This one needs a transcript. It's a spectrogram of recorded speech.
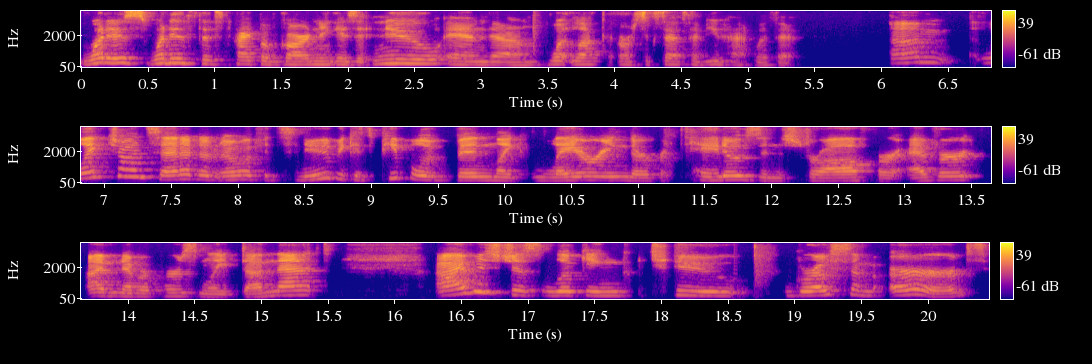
what is what is this type of gardening? Is it new, and um, what luck or success have you had with it? Um, like John said, I don't know if it's new because people have been like layering their potatoes in straw forever. I've never personally done that. I was just looking to grow some herbs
